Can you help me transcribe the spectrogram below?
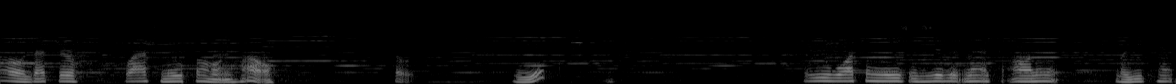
Oh, that's your flash new phone. Oh. Code. Yep. Are you watching these exhibit match on it, but you can't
